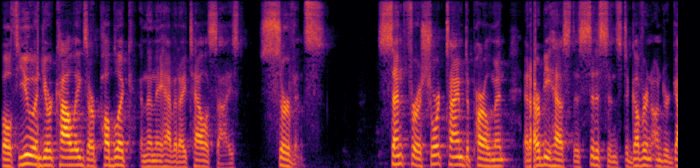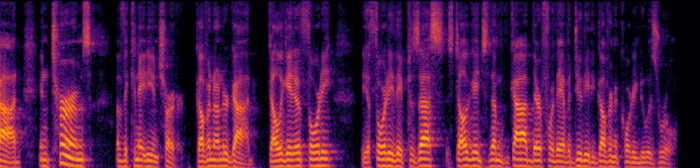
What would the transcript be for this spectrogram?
Both you and your colleagues are public, and then they have it italicized, servants sent for a short time to Parliament at our behest as citizens to govern under God in terms of the Canadian Charter. Govern under God, delegated authority, The authority they possess is delegated to them of God, therefore, they have a duty to govern according to his rule.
